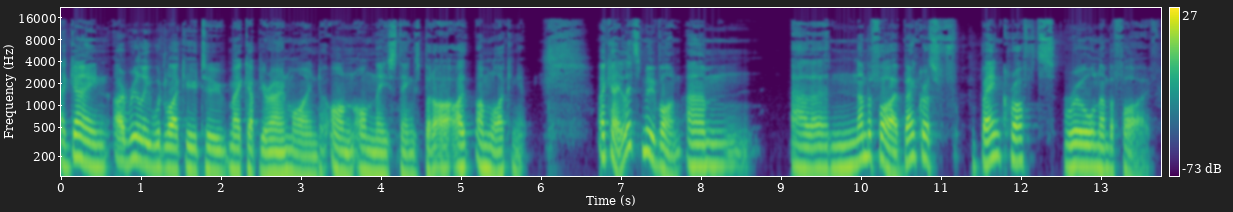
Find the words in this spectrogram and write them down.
again, I really would like you to make up your own mind on, on these things, but I, I, am liking it. Okay, let's move on. Um, uh, number five, Bancroft's, Bancroft's rule number five.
